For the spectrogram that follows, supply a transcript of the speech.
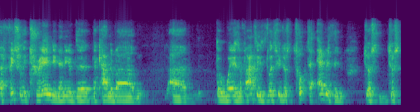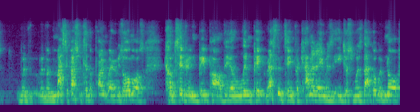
officially trained in any of the the kind of um, um, the ways of fighting. He's literally just took to everything, just just with with a massive passion to the point where he was almost considering being part of the Olympic wrestling team for Canada. He was he just was that good with no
